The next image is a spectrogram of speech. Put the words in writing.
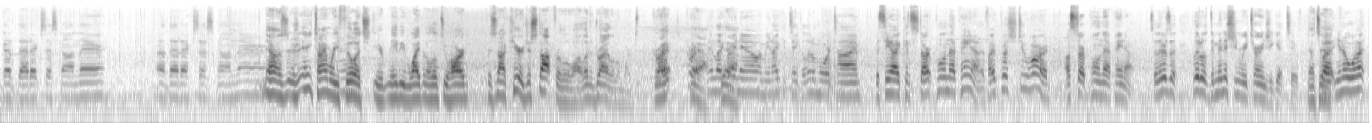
Got that excess gone there. Got that excess gone there. Now, is there any time where you feel it's you're maybe wiping a little too hard? If it's not cured, just stop for a little while. Let it dry a little more. Right? Correct. Correct. Yeah. and like yeah. right now, I mean, I could take a little more time, but see how I can start pulling that paint out. If I push too hard, I'll start pulling that paint out. So there's a little diminishing returns you get to. That's but it. you know what?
